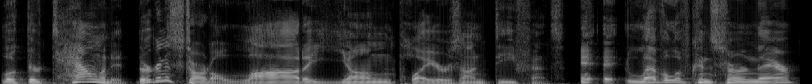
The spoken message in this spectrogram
look, they're talented. They're going to start a lot of young players on defense. Level of concern there.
